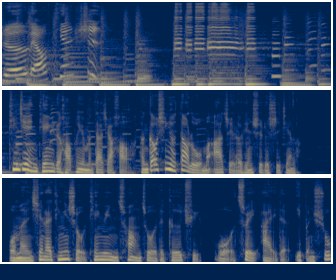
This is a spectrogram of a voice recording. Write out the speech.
哲聊天室。听见天宇的好朋友们，大家好，很高兴又到了我们阿哲聊天室的时间了。我们先来听一首天韵创作的歌曲《我最爱的一本书》。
